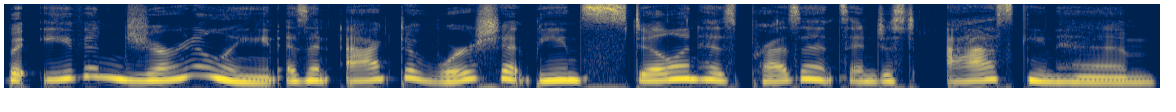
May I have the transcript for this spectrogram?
but even journaling is an act of worship, being still in His presence and just asking Him,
